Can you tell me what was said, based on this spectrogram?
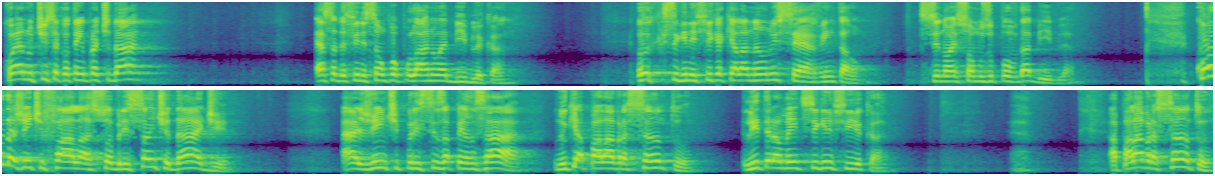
Qual é a notícia que eu tenho para te dar? Essa definição popular não é bíblica. O que significa que ela não nos serve, então, se nós somos o povo da Bíblia. Quando a gente fala sobre santidade, a gente precisa pensar no que a palavra santo literalmente significa. A palavra santo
